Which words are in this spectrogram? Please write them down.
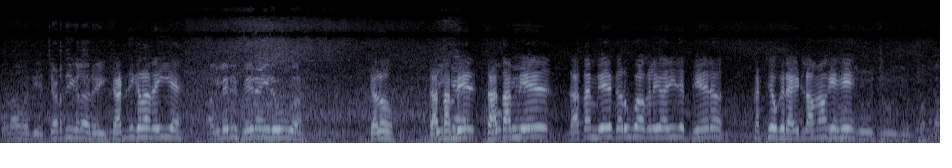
ਬੜਾ ਵਧੀਆ ਚੜ੍ਹਦੀ ਕਲਾ ਰਹੀ। ਚੜ੍ਹਦੀ ਕਲਾ ਰਹੀ ਹੈ? ਅਗਲੇ ਦੀ ਫੇਰ ਆਈ ਰਹੂਗਾ। ਚਲੋ ਦਾਤਾ ਮੇਰ ਦਾਤਾ। ਮੇਰ ਦਾਤਾ ਮੇਰ ਕਰੂਗਾ ਅਗਲੀ ਵਾਰੀ ਤੇ ਫੇਰ ਇਕੱਠੇ ਹੋ ਕੇ ਰਾਈਡ ਲਾਵਾਂਗੇ ਇਹ। ਜਰੂਰ ਜਰੂਰ ਜਰੂਰ ਪੱਕਾ।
